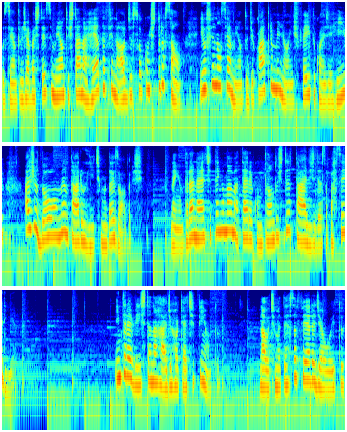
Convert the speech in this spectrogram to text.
O centro de abastecimento está na reta final de sua construção e o financiamento de 4 milhões feito com a GRIO ajudou a aumentar o ritmo das obras. Na intranet tem uma matéria contando os detalhes dessa parceria. Entrevista na Rádio Roquete Pinto. Na última terça-feira, dia 8,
